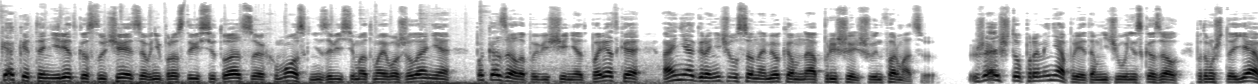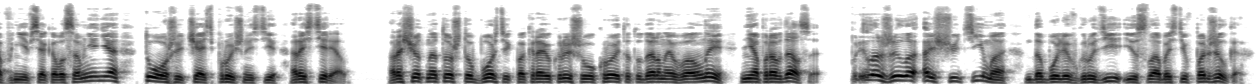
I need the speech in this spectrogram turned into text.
Как это нередко случается в непростых ситуациях, мозг, независимо от моего желания, показал оповещение от порядка, а не ограничился намеком на пришедшую информацию. Жаль, что про меня при этом ничего не сказал, потому что я, вне всякого сомнения, тоже часть прочности растерял. Расчет на то, что бортик по краю крыши укроет от ударной волны, не оправдался. Приложило ощутимо до боли в груди и слабости в поджилках.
